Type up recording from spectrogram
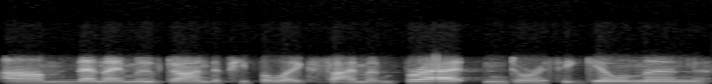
Um, then I moved on to people like Simon Brett and Dorothy Gilman,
